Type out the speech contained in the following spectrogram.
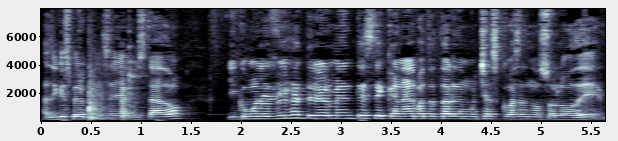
Así que espero que les haya gustado. Y como les dije anteriormente, este canal va a tratar de muchas cosas, no solo de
